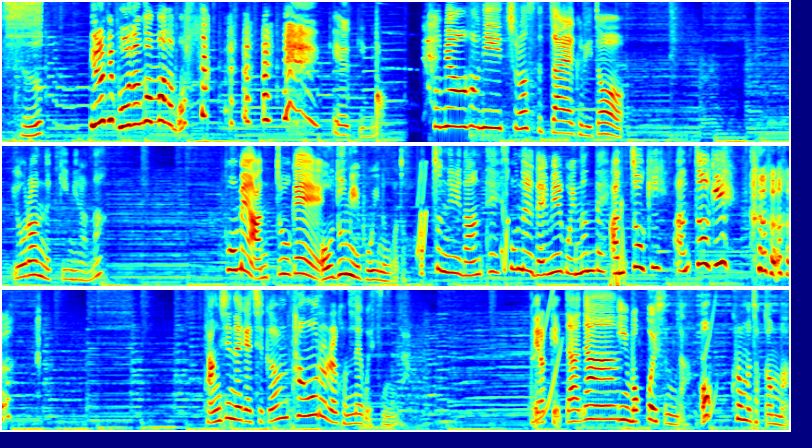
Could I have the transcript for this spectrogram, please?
쓱 이렇게 보는 것마다 오싹 개웃기네. 투명 허니 추러스 짤 그리죠? 요런 느낌이라나? 폼의 안쪽에 어둠이 보이는 거죠. 허츠님이 나한테 손을 내밀고 있는데 안쪽이 안쪽이 당신에게 지금 탕후루를 건네고 있습니다. 이렇게 짜잔 이 먹고 있습니다. 어? 그러면 잠깐만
